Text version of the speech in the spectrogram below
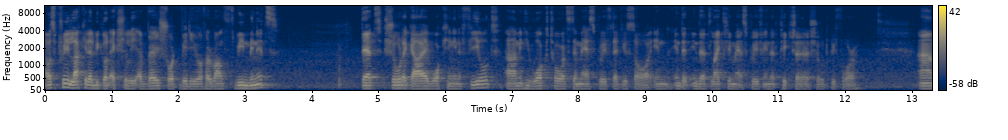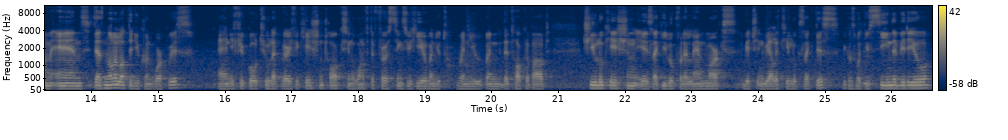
I was pretty lucky that we got actually a very short video of around three minutes that showed a guy walking in a field, um, and he walked towards the mass grave that you saw in, in, that, in that likely mass grave in that picture that I showed before. Um, and there's not a lot that you can work with. And if you go to like verification talks, you know, one of the first things you hear when you when you when they talk about geolocation is like you look for the landmarks, which in reality looks like this, because what you see in the video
